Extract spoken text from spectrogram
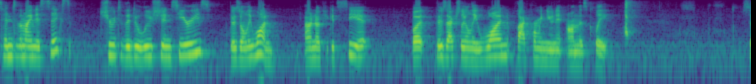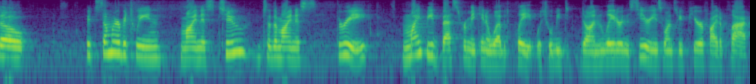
10 to the minus sixth, true to the dilution series, there's only one. I don't know if you could see it, but there's actually only one plaque forming unit on this plate. So somewhere between minus 2 to the minus 3 might be best for making a webbed plate, which will be done later in the series once we've purified a plaque,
